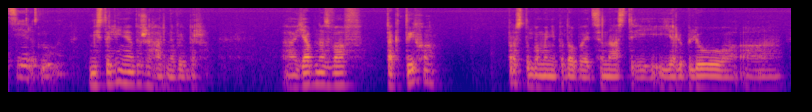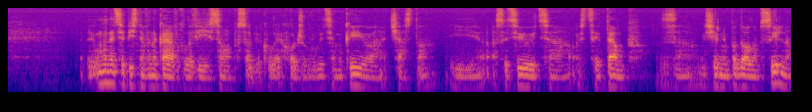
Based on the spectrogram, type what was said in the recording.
цієї розмови. Місто Лінія дуже гарний вибір. Е, Я б назвав так тихо, просто бо мені подобається настрій, і я люблю. У мене ця пісня виникає в голові сама по собі, коли я ходжу вулицями Києва часто і асоціюється ось цей темп з вечірнім подолом сильно.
